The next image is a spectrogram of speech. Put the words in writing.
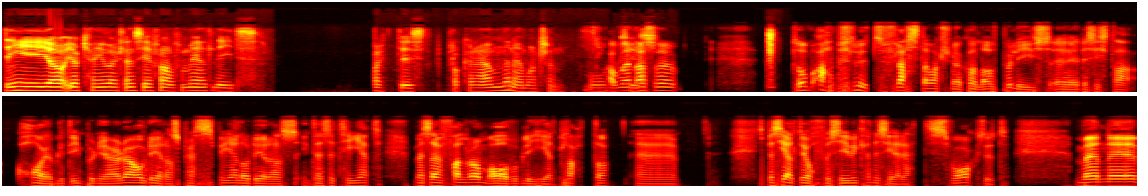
det jag, jag kan ju verkligen se framför mig att Leeds faktiskt plockar hem den här matchen. ja men alltså de absolut flesta matcherna jag kollat på Leeds eh, det sista har jag blivit imponerad av deras pressspel och deras intensitet. Men sen faller de av och blir helt platta. Eh, speciellt i offensiven kan det se rätt svagt ut. Men eh,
